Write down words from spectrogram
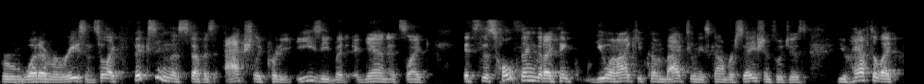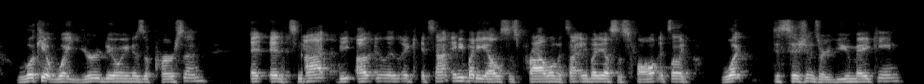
for whatever reason so like fixing this stuff is actually pretty easy but again it's like it's this whole thing that i think you and i keep coming back to in these conversations which is you have to like look at what you're doing as a person it, it's not the other like it's not anybody else's problem it's not anybody else's fault it's like what decisions are you making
